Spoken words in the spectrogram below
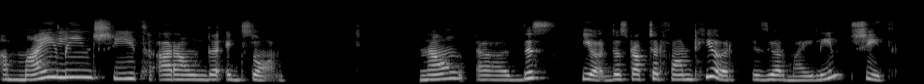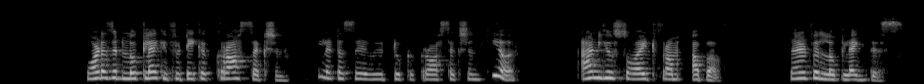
a myelin sheath around the axon. Now, uh, this here, the structure formed here is your myelin sheath. What does it look like if you take a cross section? Let us say we took a cross section here and you saw it from above. Then it will look like this.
